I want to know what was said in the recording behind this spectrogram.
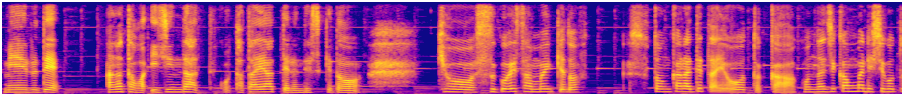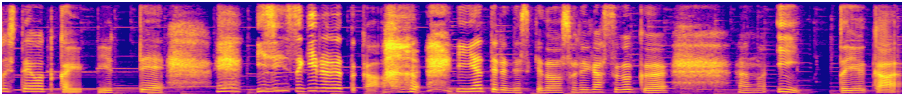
メールで、あなたは偉人だってこう、称え合ってるんですけど、今日すごい寒いけど、布団から出たよとか、こんな時間まで仕事したよとか言って、え、偉人すぎるとか 言い合ってるんですけど、それがすごく、あの、いいというか、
